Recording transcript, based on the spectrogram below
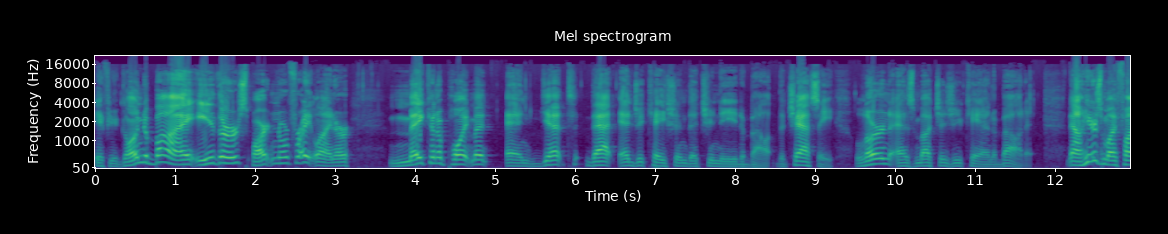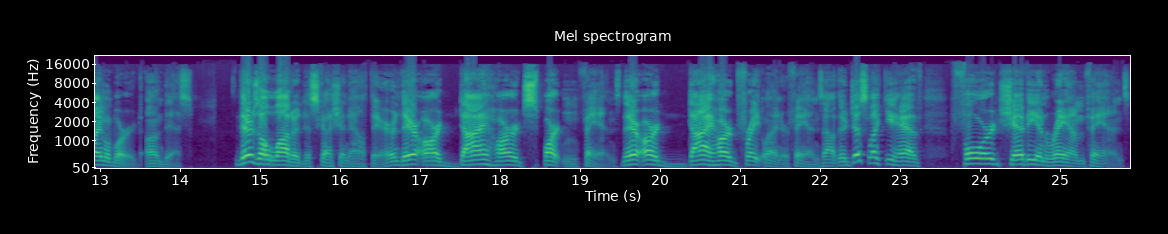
if you're going to buy either Spartan or Freightliner, make an appointment and get that education that you need about the chassis. Learn as much as you can about it. Now, here's my final word on this. There's a lot of discussion out there. There are die-hard Spartan fans. There are die-hard Freightliner fans out there, just like you have Ford, Chevy, and Ram fans.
